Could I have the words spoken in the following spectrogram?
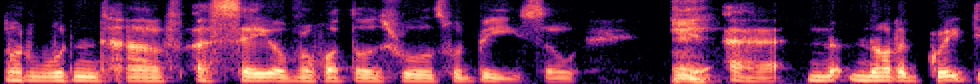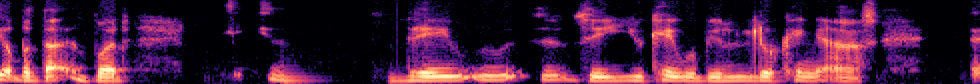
but wouldn't have a say over what those rules would be. So, mm. uh, n- not a great deal, but that but they the UK will be looking at uh,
